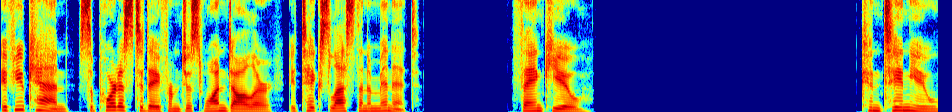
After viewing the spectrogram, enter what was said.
If you can, support us today from just $1. It takes less than a minute. Thank you. Continue.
